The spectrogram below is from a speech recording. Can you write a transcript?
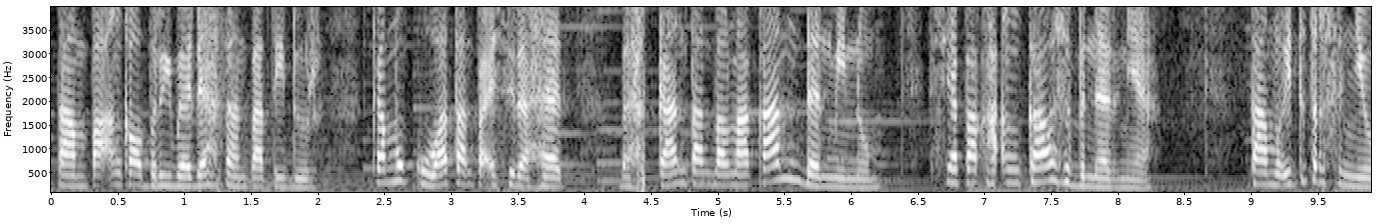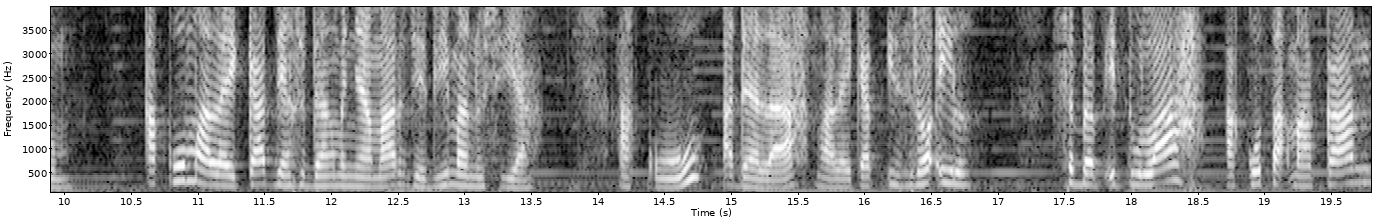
Tanpa engkau beribadah tanpa tidur, kamu kuat tanpa istirahat, bahkan tanpa makan dan minum. Siapakah engkau sebenarnya? Tamu itu tersenyum. Aku malaikat yang sedang menyamar jadi manusia. Aku adalah malaikat Israel. Sebab itulah aku tak makan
